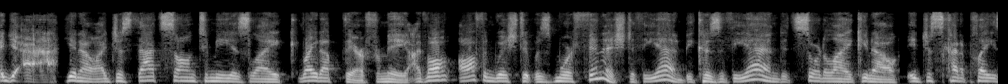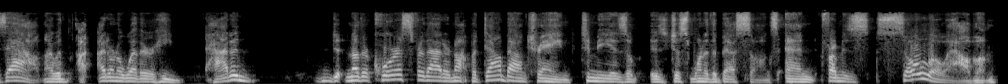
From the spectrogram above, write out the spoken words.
yeah, you know, I just, that song to me is like right up there for me. I've all, often wished it was more finished at the end because at the end, it's sort of like, you know, it just kind of plays out. And I would, I, I don't know whether he had a another chorus for that or not, but Downbound Train to me is a, is just one of the best songs. And from his solo album,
